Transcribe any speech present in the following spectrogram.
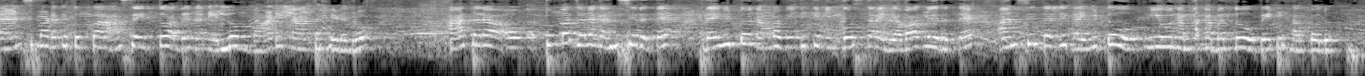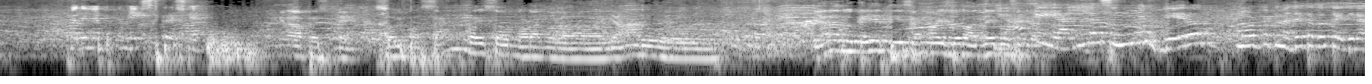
ಡ್ಯಾನ್ಸ್ ಮಾಡೋಕ್ಕೆ ತುಂಬ ಆಸೆ ಇತ್ತು, ಆದರೆ ನಾನು ಎಲ್ಲೂ ಮಾಡಿಲ್ಲ ಅಂತ ಹೇಳಿದರು. ಆ ಥರ ತುಂಬ ಜನಕ್ಕೆ ಅನಿಸಿರುತ್ತೆ. ದಯವಿಟ್ಟು ನಮ್ಮ ವೇದಿಕೆ ನಿಮಗೋಸ್ಕರ ಯಾವಾಗಲೂ ಇರುತ್ತೆ. ಅನಿಸಿದ್ದಲ್ಲಿ ದಯವಿಟ್ಟು ನೀವು ನಮ್ಮನ್ನು ಬಂದು ಭೇಟಿ ಹಾಕ್ಬೋದು ನೆಕ್ಸ್ಟ್ ಪ್ರಶ್ನೆ ಮುಂದಿನ ಪ್ರಶ್ನೆ ಸ್ವಲ್ಪ ಸಣ್ಣ ವಯಸ್ಸವ್ರು ನೋಡೋಣ ಯಾರು ಯಾರಾದ್ರೂ ಕೈ ಎತ್ತಿ ಸಣ್ಣ ವಯಸ್ಸವರು ಹದಿನೈದು ವರ್ಷ ಎಲ್ಲ ಸುಮ್ಮನೆ ಬೇರೆ ನೋಡ್ಬಿಟ್ಟು ಮಜಾ ಇದ್ದೀರಾ?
